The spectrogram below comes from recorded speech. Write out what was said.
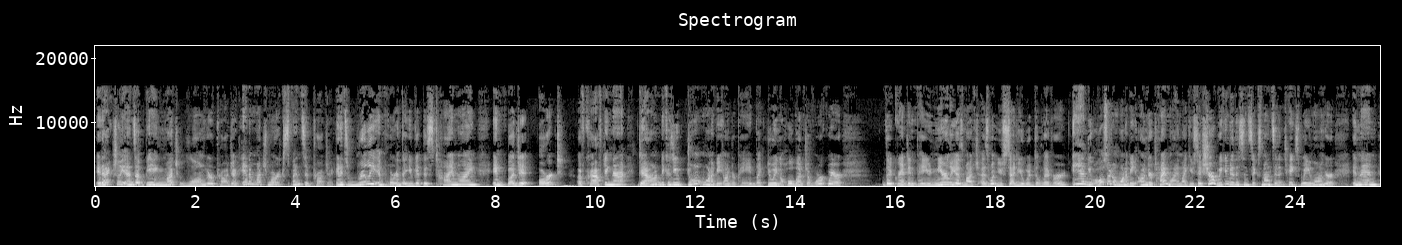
it actually ends up being much longer project and a much more expensive project. And it's really important that you get this timeline and budget art of crafting that down because you don't want to be underpaid, like doing a whole bunch of work where the grant didn't pay you nearly as much as what you said you would deliver. And you also don't want to be under timeline. Like you say, sure, we can do this in six months and it takes way longer. And then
